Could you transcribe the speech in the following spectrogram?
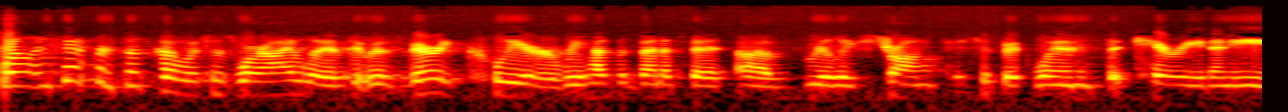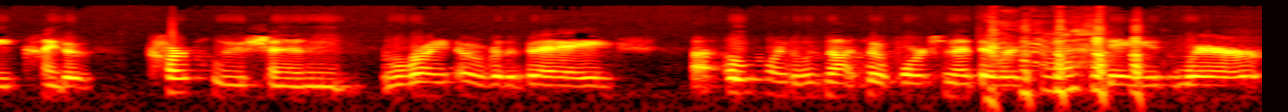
Well, in San Francisco, which is where I lived, it was very clear. We had the benefit of really strong Pacific winds that carried any kind of car pollution right over the bay uh, Oakland was not so fortunate. There were days where.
